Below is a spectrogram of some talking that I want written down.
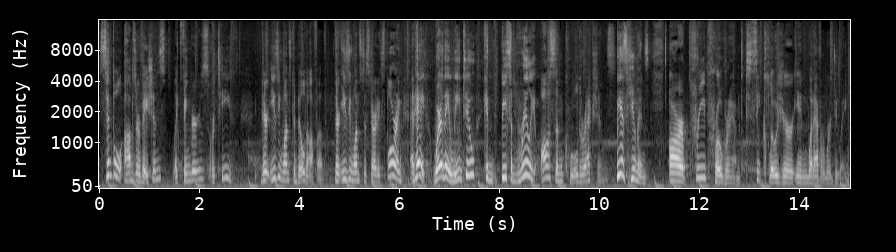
Simple observations, like fingers or teeth, they're easy ones to build off of. They're easy ones to start exploring. And hey, where they lead to can be some really awesome, cool directions. We as humans are pre programmed to seek closure in whatever we're doing.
